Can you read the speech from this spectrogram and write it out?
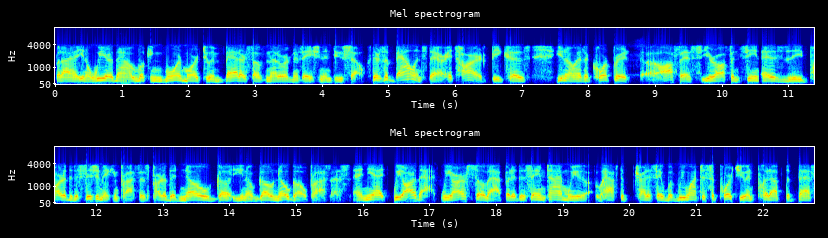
But I, you know, we are now looking more more and more to embed ourselves in that organization and do so. There's a balance there. It's hard because, you know, as a corporate uh, office, you're often seen as the part of the decision making process, part of the no go, you know, go no go process. And yet we are that. We are still that. But at the same time, we have to try to say, well, we want to support you and put up the best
